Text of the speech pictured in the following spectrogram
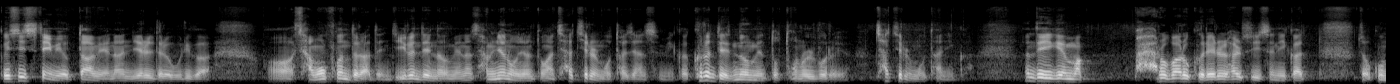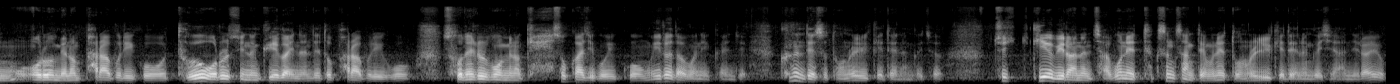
그 시스템이 없다면은 예를 들어 우리가 어, 사모펀드라든지 이런 데 넣으면 3년, 5년 동안 찾지를 못하지 않습니까? 그런 데 넣으면 또 돈을 벌어요. 찾지를 못하니까. 근데 이게 막 바로바로 거래를 할 수 있으니까 조금 오르면은 팔아버리고 더 오를 수 있는 기회가 있는데도 팔아버리고 손해를 보면은 계속 가지고 있고 뭐 이러다 보니까 이제 그런 데서 돈을 잃게 되는 거죠. 기업이라는 자본의 특성상 때문에 돈을 잃게 되는 것이 아니라요.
